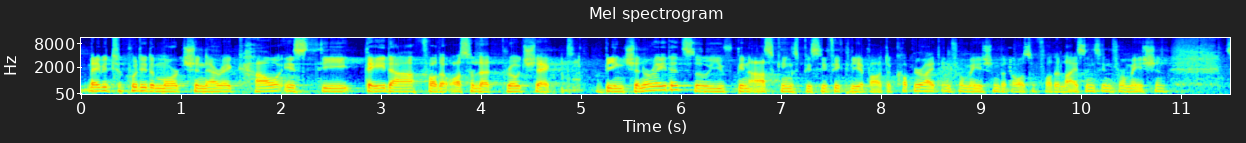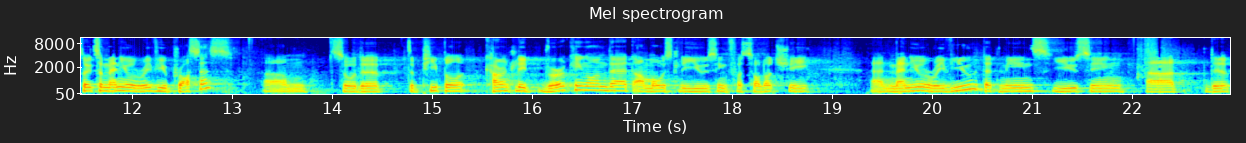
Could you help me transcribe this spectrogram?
maybe to put it a more generic, how is the data for the OSSelot project being generated? So you've been asking specifically about the copyright information, but also for the license information. So it's a manual review process. Um, so the, the people currently working on that are mostly using Fossology and manual review. That means using uh, the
